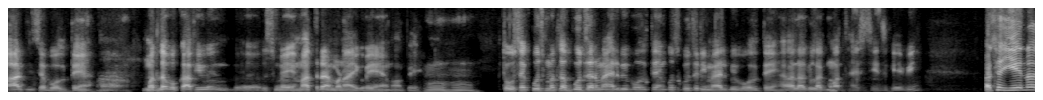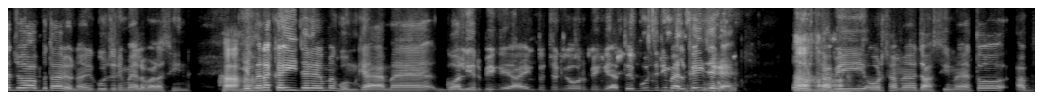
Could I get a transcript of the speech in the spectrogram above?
आर्च जिसे बोलते हैं। हाँ। मतलब वो काफ़ी उसमें मात्रा में बनाए गए हैं वहाँ पे। हम्म, हम्म। तो उसे कुछ मतलब गुजर महल भी बोलते हैं कुछ गुजरी महल भी बोलते हैं। अलग अलग मत है इस चीज़ के भी। अच्छा ये ना जो आप बता रहे हो ना ये गुजरी महल वाला सीन हाँ, ये हाँ. मैं ना कई जगह में घूम के आया। मैं ग्वालियर भी गया एक दो जगह और भी गया। तो गुजरी महल कई जगह हाँ, और हाँ, भी और था मैं झांसी में तो अब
